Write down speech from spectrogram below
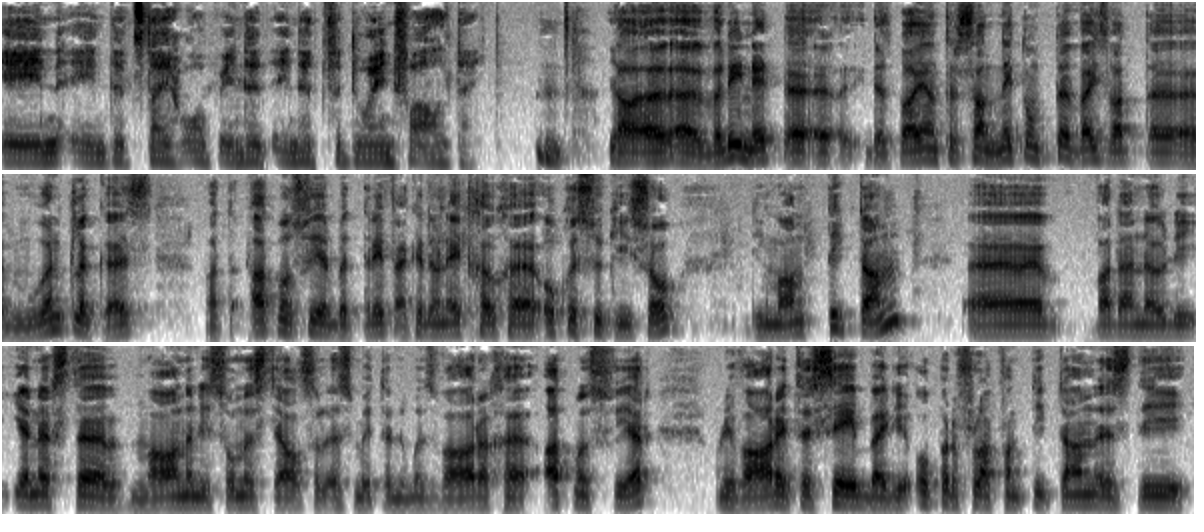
en en dit styg op en dit en dit verdwyn vir altyd. Ja, uh, uh, wil jy net uh, uh, dis baie interessant net om te wys wat uh, moontlik is wat atmosfeer betref. Ek het nou net gou opgesoek hierso die maan Titan uh wat dan nou die enigste maan in die sonnestelsel is met 'n noemenswaardige atmosfeer. Om die waarheid te sê by die oppervlak van Titan is die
